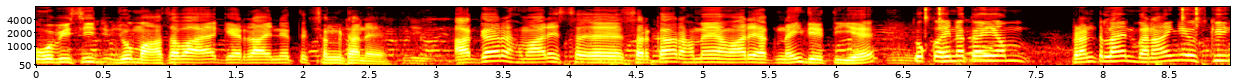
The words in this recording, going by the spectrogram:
ओबीसी जो महासभा है गैर राजनीतिक संगठन है अगर हमारे सरकार हमें हमारे हक नहीं देती है तो कहीं ना कहीं हम फ्रंट लाइन बनाएँगे उसकी।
